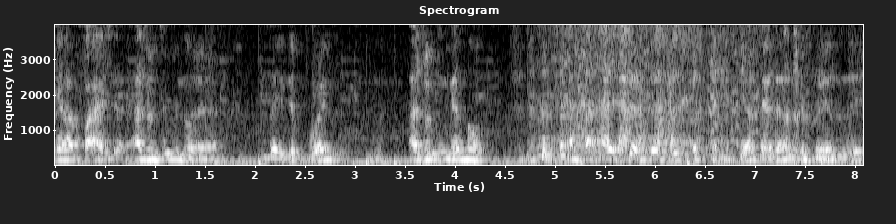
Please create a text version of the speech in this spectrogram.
primeira parte, a Ju terminou. É. Daí depois, a Ju me enganou. e a peça era surpresa daí.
